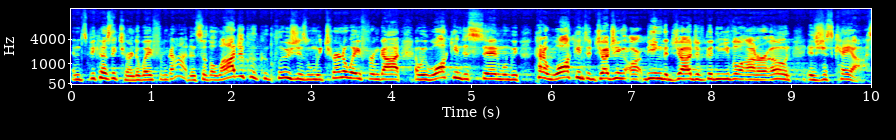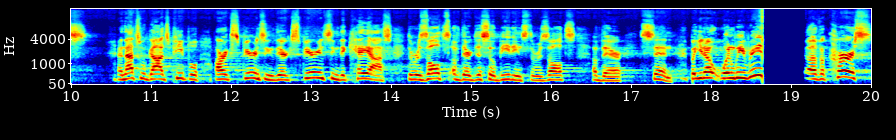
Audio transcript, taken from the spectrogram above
And it's because they turned away from God. And so the logical conclusion is when we turn away from God and we walk into sin, when we kind of walk into judging our, being the judge of good and evil on our own, is just chaos. And that's what God's people are experiencing. They're experiencing the chaos, the results of their disobedience, the results of their sin. But you know, when we read of a curse,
